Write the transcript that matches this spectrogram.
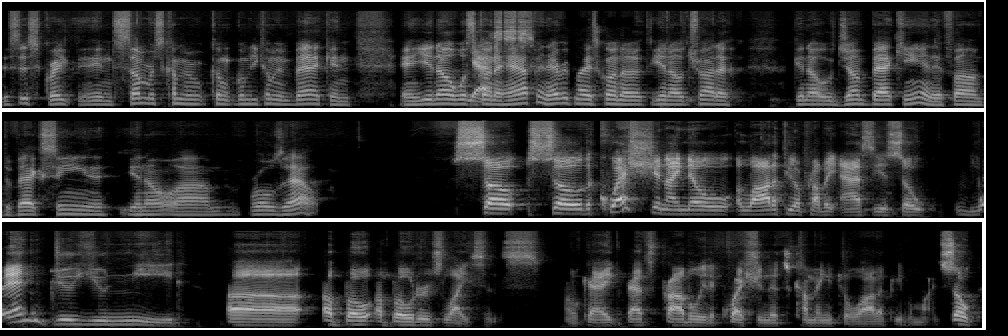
this is great, and summer's coming, come, going to be coming back, and and you know what's yes. going to happen. Everybody's going to you know try to you know jump back in if um the vaccine you know um rolls out. So so the question I know a lot of people probably ask is so when do you need uh, a boat a boater's license? Okay, that's probably the question that's coming into a lot of people's minds. So,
